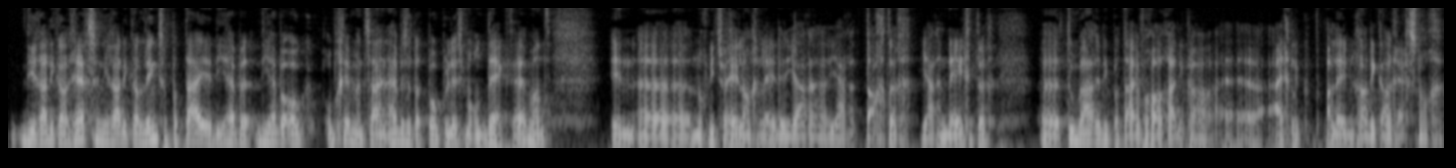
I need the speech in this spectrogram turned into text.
die radicaal rechts en die radicaal linkse partijen, die hebben, die hebben ook op een gegeven moment zijn, hebben ze dat populisme ontdekt. Hè? Want in uh, nog niet zo heel lang geleden, jaren, jaren 80, jaren 90, uh, toen waren die partijen vooral radicaal, uh, eigenlijk alleen radicaal rechts nog.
